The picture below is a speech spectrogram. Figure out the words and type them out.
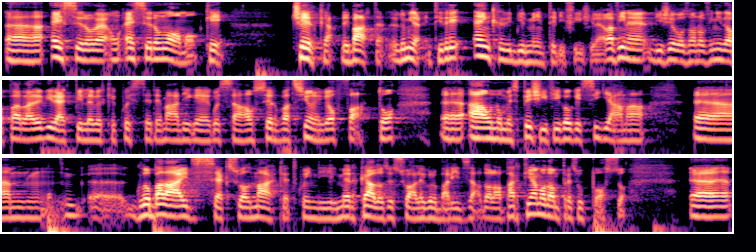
eh, essere, essere un uomo che cerca dei partner nel 2023 è incredibilmente difficile. Alla fine, dicevo, sono finito a parlare di Red Pill perché queste tematiche, questa osservazione che ho fatto eh, ha un nome specifico che si chiama ehm, uh, Globalized Sexual Market, quindi il mercato sessuale globalizzato. Allora, partiamo da un presupposto. Eh,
